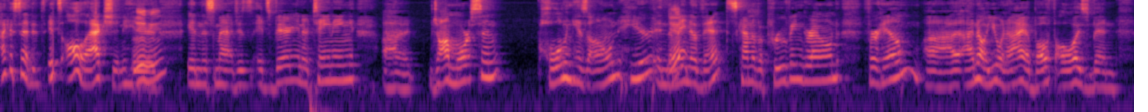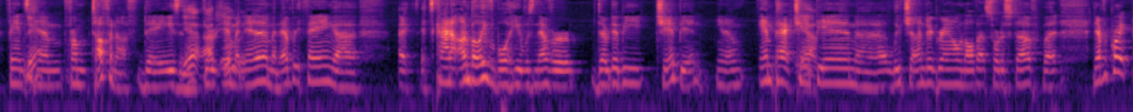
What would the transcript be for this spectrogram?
like I said, it's it's all action here in this match. It's it's very entertaining. Uh, John Morrison holding his own here in the Yeah. main event. It's kind of a proving ground for him. Uh, I know you and I have both always been fans of him from Tough Enough days and Yeah, through absolutely. MNM and everything. Uh, it's kind of unbelievable he was never WWE champion, you know, Impact Yeah. champion, uh, Lucha Underground, all that sort of stuff, but never quite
